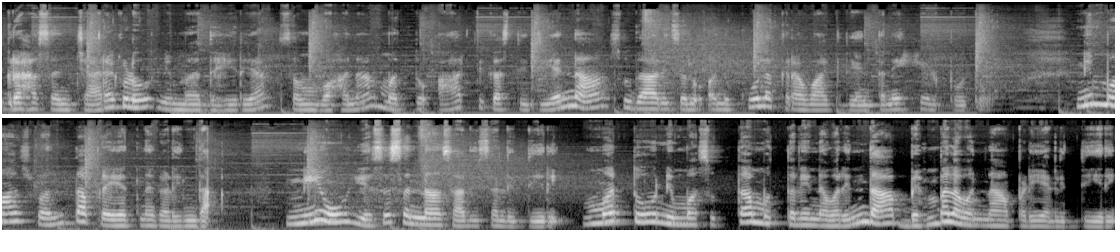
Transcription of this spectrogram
ಗ್ರಹ ಸಂಚಾರಗಳು ನಿಮ್ಮ ಧೈರ್ಯ, ಸಂವಹನ ಮತ್ತು ಆರ್ಥಿಕ ಸ್ಥಿತಿಯನ್ನು ಸುಧಾರಿಸಲು ಅನುಕೂಲಕರವಾಗಿದೆ ಅಂತಲೇ ಹೇಳ್ಬೋದು. ನಿಮ್ಮ ಸ್ವಂತ ಪ್ರಯತ್ನಗಳಿಂದ. ನೀವು ಯಶಸ್ಸನ್ನು ಸಾಧಿಸಲಿದ್ದೀರಿ ಮತ್ತು ನಿಮ್ಮ ಸುತ್ತಮುತ್ತಲಿನವರಿಂದ ಬೆಂಬಲವನ್ನು ಪಡೆಯಲಿದ್ದೀರಿ.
